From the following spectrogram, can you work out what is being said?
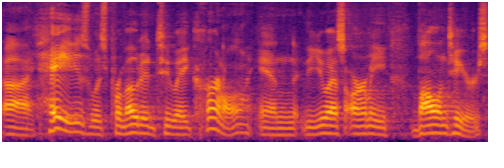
uh, Hays was promoted to a colonel in the U.S. Army Volunteers,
